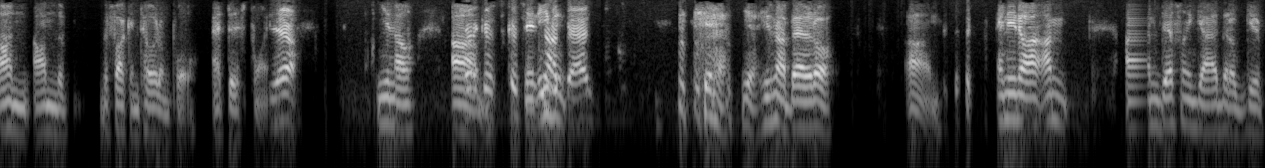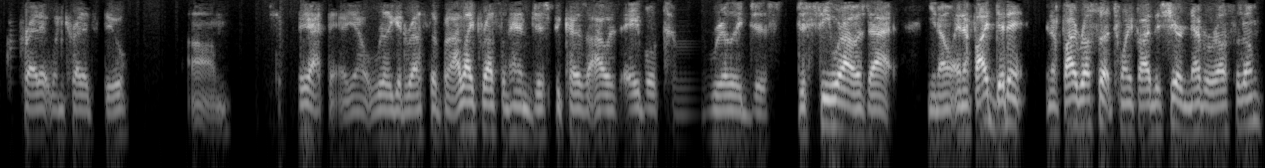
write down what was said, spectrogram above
on on the the fucking totem pole at this point? yeah, You know. Um, because he's and not even- bad. yeah, yeah, he's not bad at all. Um, and you know, I'm I'm definitely a guy that'll give credit when credit's due. Um, so yeah, I think you know, really good wrestler. But I liked wrestling him just because I was able to really just just see where I was at, you know. And if I didn't, and if I wrestled at 25 this year, never wrestled him,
